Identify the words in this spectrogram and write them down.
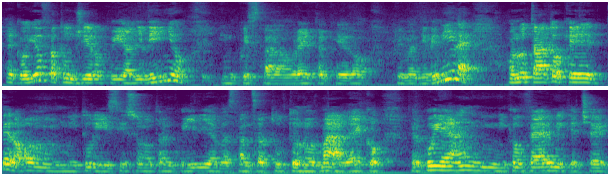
Ecco, io ho fatto un giro qui a Livigno, in questa oretta che ero prima di venire, ho notato che però mm, i turisti sono tranquilli, è abbastanza tutto normale, ecco, per cui mi confermi che c'è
